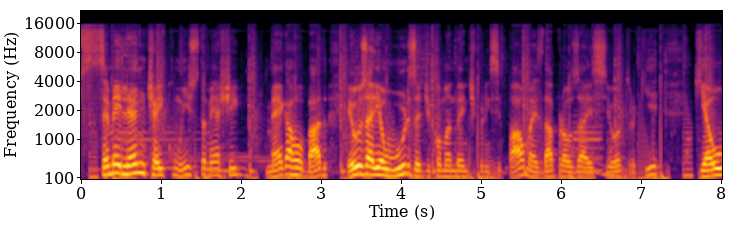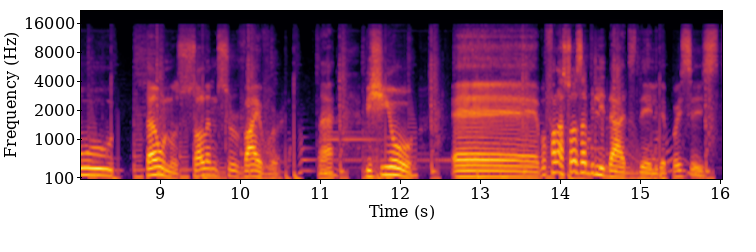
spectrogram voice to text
semelhante aí com isso, também achei mega roubado. Eu usaria o Urza de comandante principal, mas dá pra usar esse outro aqui, que é o Thanos, Solemn Survivor, né? Bichinho, é... vou falar só as habilidades dele, depois vocês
